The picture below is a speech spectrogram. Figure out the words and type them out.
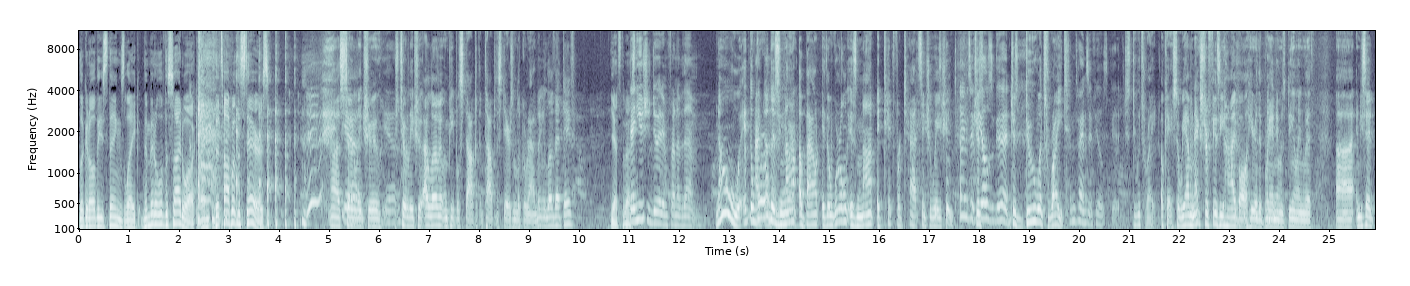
look at all these things like the middle of the sidewalk and the top of the stairs. Uh, it's Yeah. totally true. Yeah. It's totally true. I love it when people stop at the top of the stairs and look around. Don't you love that, Dave? Yeah, it's the best. Then you should do it in front of them. No, it, the I've world is before. not about. The world is not a tit for tat situation. Sometimes it Just- feels good. Just do what's right. Sometimes it feels good. Just do what's right. Okay, so we have an extra fizzy highball here that Brandon was dealing with. Uh, and he said,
